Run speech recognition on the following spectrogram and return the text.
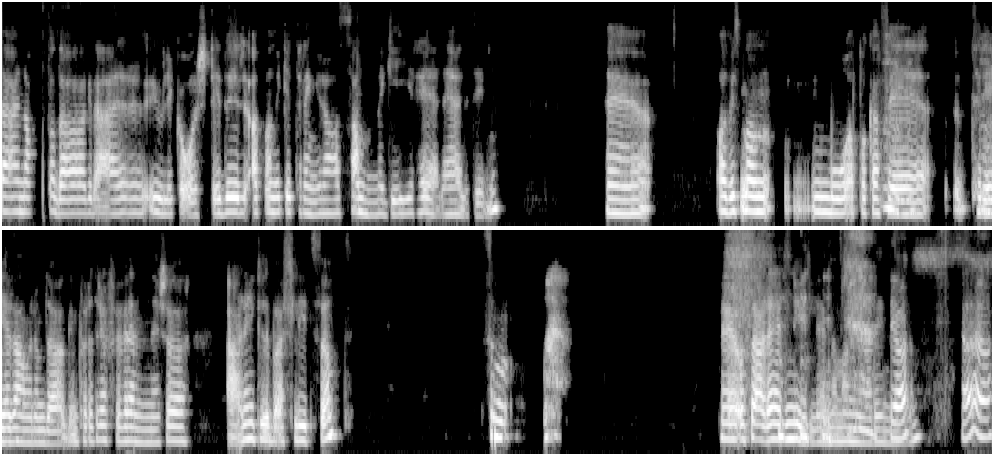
det er natt og dag, det er ulike årstider. At man ikke trenger å ha samme gir hele, hele tiden. Eh, og hvis man må på kafé mm. tre mm. ganger om dagen for å treffe venner, så er det egentlig bare slitsomt. Som og så er det helt nydelig når man gjør det innimellom. ja. Ja, ja.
